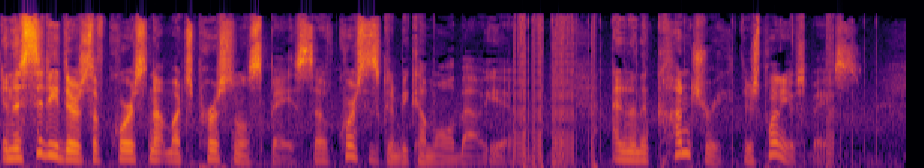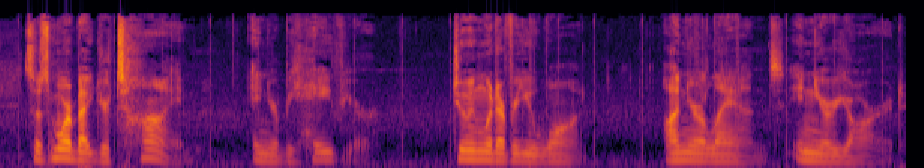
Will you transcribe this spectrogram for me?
In the city, there's of course not much personal space, so of course it's going to become all about you. And in the country, there's plenty of space. So it's more about your time and your behavior, doing whatever you want on your land, in your yard.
